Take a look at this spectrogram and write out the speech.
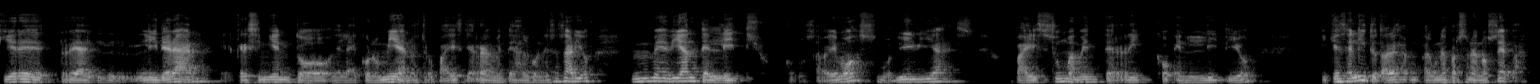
quiere liderar el crecimiento de la economía en nuestro país, que realmente es algo necesario, mediante el litio. Como sabemos, Bolivia es un país sumamente rico en litio. ¿Y qué es el litio? Tal vez alguna persona no sepa,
